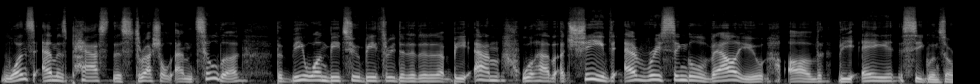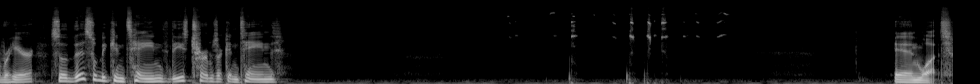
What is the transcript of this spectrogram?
once m is past this threshold m tilde, the b1, b2, b3, da, da, da, bm will have achieved every single value of the a sequence over here. So this will be contained. These terms are contained in what?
